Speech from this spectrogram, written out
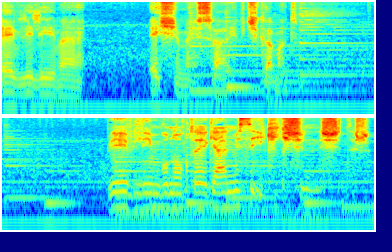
Evliliğime, eşime sahip çıkamadım. Bir evliliğin bu noktaya gelmesi iki kişinin işidir.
